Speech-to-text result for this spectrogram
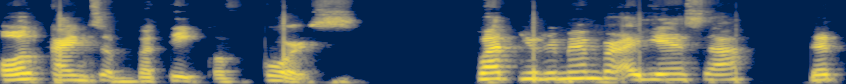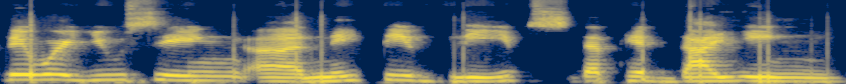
all kinds of batik, of course. But you remember, Ayesah, that they were using uh, native leaves that had dying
